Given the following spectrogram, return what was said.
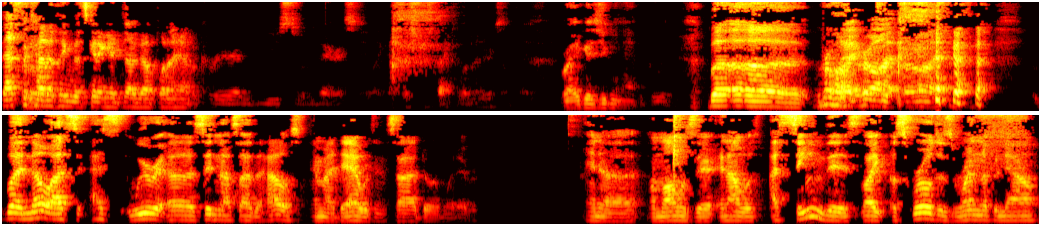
That's the kind of thing that's going to get dug up when I have a career and used to embarrass me, like a disrespect limit or something. right? Because you can have a career, but uh, Right, right, right. but no, I, s- I s- we were uh, sitting outside the house, and my dad was inside doing whatever, and uh, my mom was there, and I was I seen this like a squirrel just running up and down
